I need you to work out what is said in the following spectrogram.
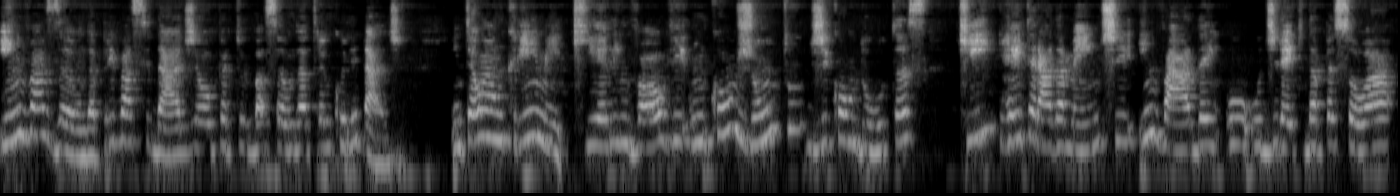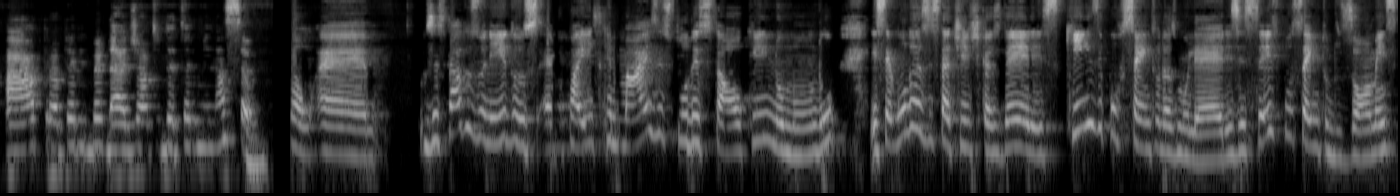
e invasão da privacidade ou perturbação da tranquilidade. Então é um crime que ele envolve um conjunto de condutas que reiteradamente invadem o, o direito da pessoa à própria liberdade e autodeterminação. Bom, é, os Estados Unidos é o país que mais estuda stalking no mundo, e segundo as estatísticas deles, 15% das mulheres e 6% dos homens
